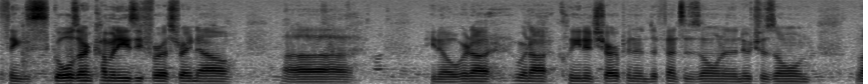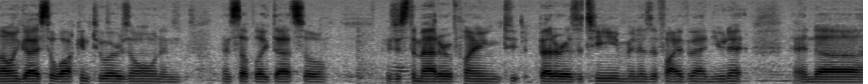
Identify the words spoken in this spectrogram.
things goals aren't coming easy for us right now. You know we're not we're not clean and sharp in the defensive zone and the neutral zone, allowing guys to walk into our zone and and stuff like that. So it's just a matter of playing t- better as a team and as a five-man unit, and uh,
